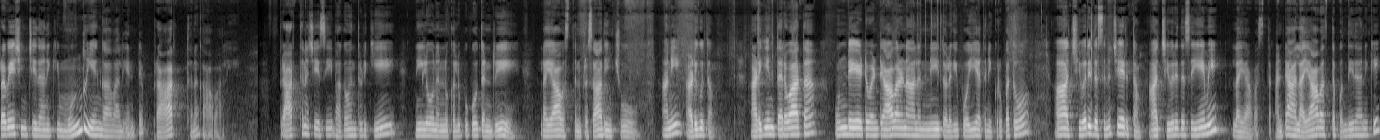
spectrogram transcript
ప్రవేశించేదానికి ముందు ఏం కావాలి అంటే ప్రార్థన కావాలి. ప్రార్థన చేసి భగవంతుడికి నీలో నన్ను కలుపుకో తండ్రి లయావస్థను ప్రసాదించు అని అడుగుతాం. అడిగిన తర్వాత ఉండేటువంటి ఆవరణాలన్నీ తొలగిపోయి అతని కృపతో ఆ చివరి దశను చేరుతాం. ఆ చివరి దశ ఏమి? లయావస్థ. అంటే ఆ లయావస్థ పొందేదానికి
